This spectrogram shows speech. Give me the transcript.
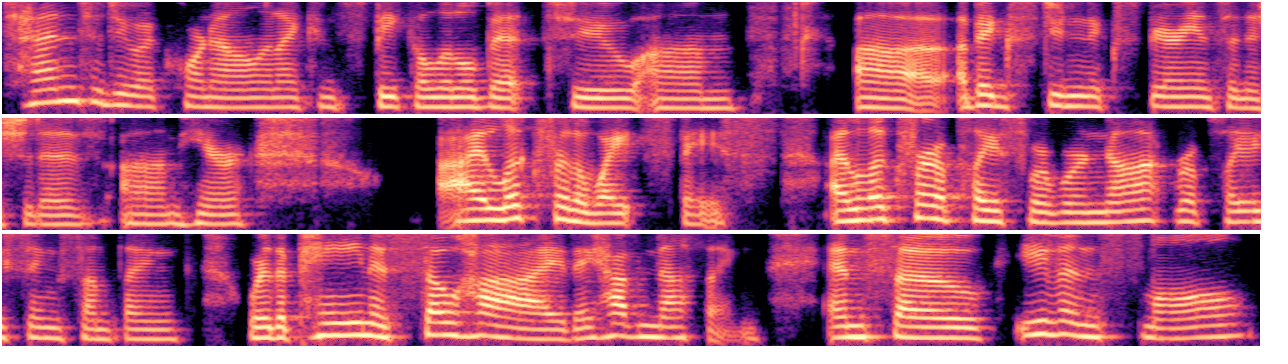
tend to do at cornell and i can speak a little bit to um, uh, a big student experience initiative um, here I look for the white space. I look for a place where we're not replacing something where the pain is so high, they have nothing. And so even small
